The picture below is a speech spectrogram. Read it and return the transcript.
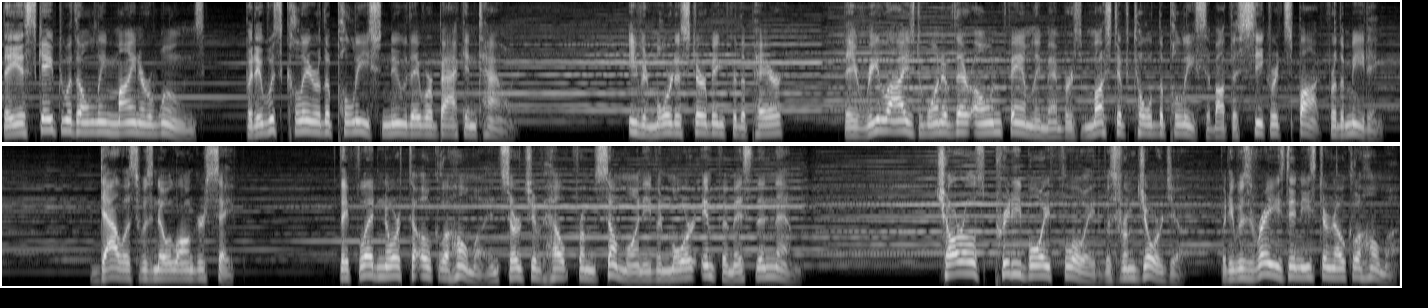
They escaped with only minor wounds, but it was clear the police knew they were back in town. Even more disturbing for the pair, they realized one of their own family members must have told the police about the secret spot for the meeting. Dallas was no longer safe. They fled north to Oklahoma in search of help from someone even more infamous than them. Charles Pretty Boy Floyd was from Georgia, but he was raised in eastern Oklahoma.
